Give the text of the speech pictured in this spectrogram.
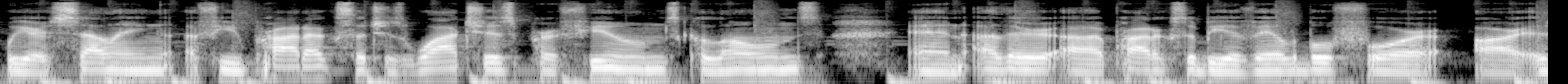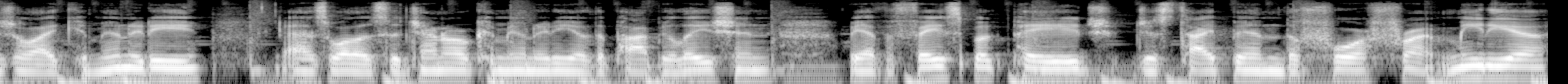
We are selling a few products such as watches, perfumes, colognes, and other uh, products will be available for our Israelite community as well as the general community of the population. We have a Facebook page. Just type in the Forefront Media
